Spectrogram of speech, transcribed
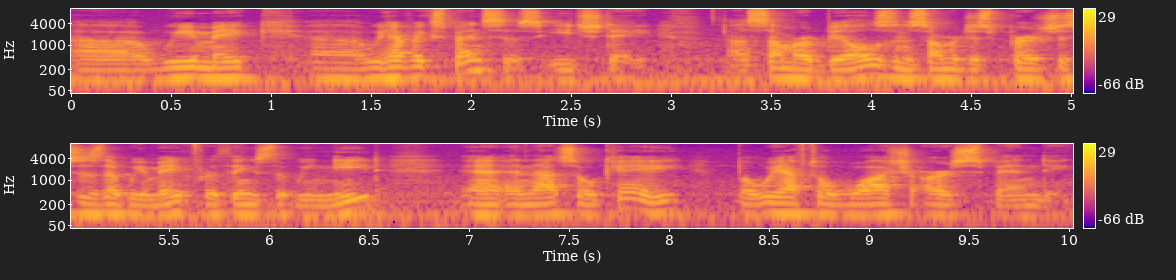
uh, we make uh, we have expenses each day. Uh, some are bills and some are just purchases that we make for things that we need, and, and that's okay. But we have to watch our spending.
